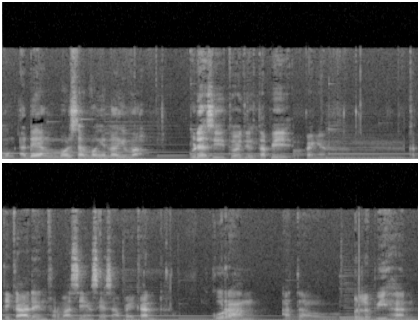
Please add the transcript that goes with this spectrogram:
Mu- ada yang mau disampaikan lagi bang? Udah sih itu aja. Tapi pengen ketika ada informasi yang saya sampaikan kurang atau berlebihan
